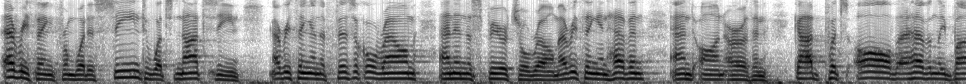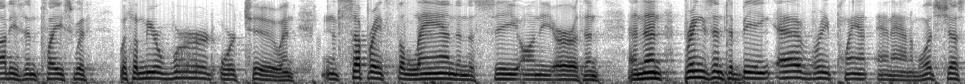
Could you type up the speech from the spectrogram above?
everything from what is seen to what's not seen, everything in the physical realm and in the spiritual realm, everything in heaven and on earth. And God puts all the heavenly bodies in place with, with a mere word or two, and, and separates the land and the sea on the earth, and, and then brings into being every plant and animal. It's just,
